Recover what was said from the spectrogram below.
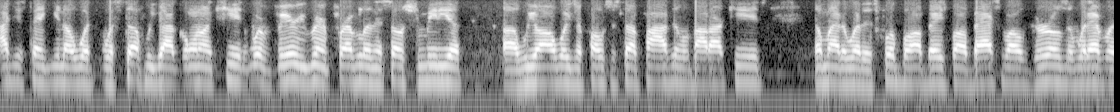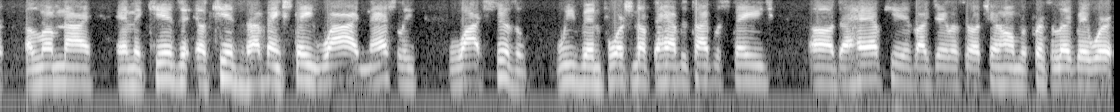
I just think you know what what stuff we got going on, kids. We're very very prevalent in social media. Uh, we always are posting stuff positive about our kids no matter whether it's football, baseball, basketball, girls or whatever, alumni, and the kids, uh, kids I think statewide, nationally, watch Sizzle. We've been fortunate enough to have the type of stage uh, to have kids like Jalen uh, Chenholm and Prince Aligbe, where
